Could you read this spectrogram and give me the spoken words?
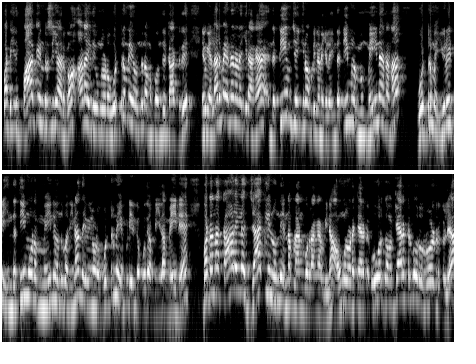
பட் இது பார்க்க இன்ட்ரெஸ்டிங்கா இருக்கும். ஆனா இது இவங்களோட ஒற்றுமையை வந்து நமக்கு வந்து காட்டுது. இவங்க எல்லாருமே என்ன நினைக்கிறாங்க? இந்த டீம் ஜெயிக்கணும் அப்படின்னு நினைக்கல. இந்த டீம்ல மெயினா என்னன்னா ஒற்றுமை யூனிட்டி இந்த தீமோட மெயின் வந்து பாத்தீங்கன்னா இந்த இவங்களோட ஒற்றுமை எப்படி இருக்க போகுது அப்படிங்கிறத மெயின் பட் ஆனா காலையில ஜாக்லின் வந்து என்ன பிளான் போடுறாங்க அப்படின்னா அவங்களோட கேரக்டர் ஒவ்வொருத்தவங்க கேரக்டருக்கு ஒரு ரோல் இருக்கு இல்லையா?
